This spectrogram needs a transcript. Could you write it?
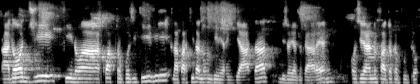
Ad oggi, fino a quattro positivi, la partita non viene rinviata, bisogna giocare considerando il fatto che appunto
